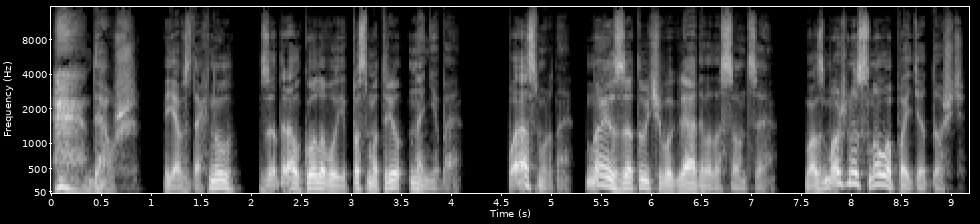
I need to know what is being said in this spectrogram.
Да уж. Я вздохнул, задрал голову и посмотрел на небо. Пасмурно, но из-за тучи выглядывало солнце. Возможно, снова пойдет дождь.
